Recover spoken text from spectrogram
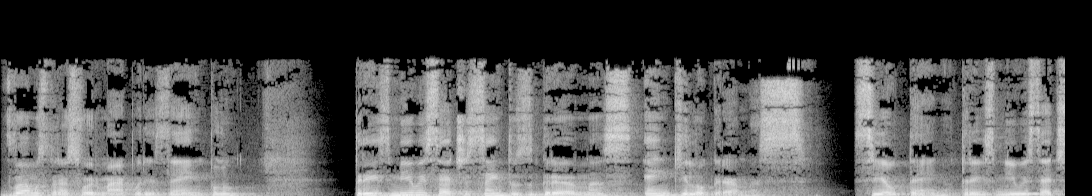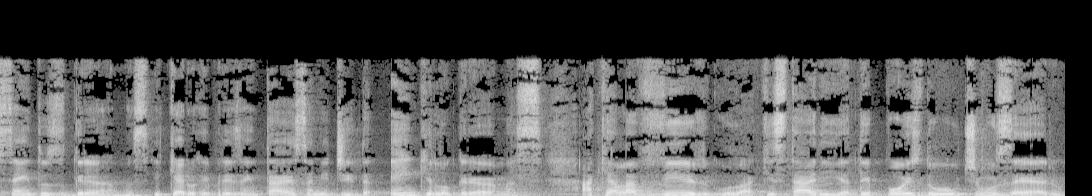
Vamos transformar, por exemplo, 3.700 gramas em quilogramas. Se eu tenho 3.700 gramas e quero representar essa medida em quilogramas, aquela vírgula que estaria depois do último zero,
